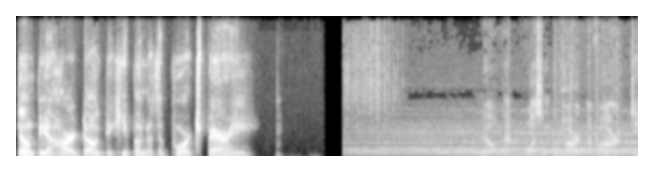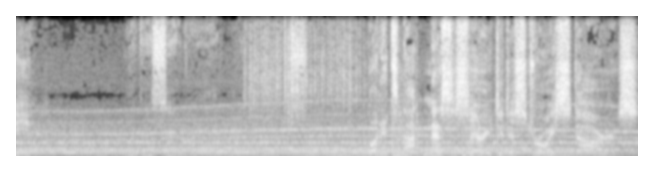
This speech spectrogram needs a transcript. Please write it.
"Don't be a hard dog to keep under the porch, Barry." No, that wasn't part of our deal. But it's not necessary to destroy stars.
